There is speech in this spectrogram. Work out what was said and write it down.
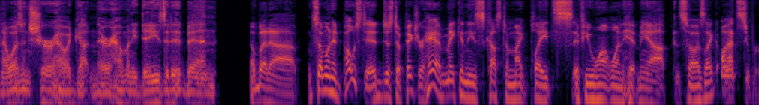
and I wasn't sure how I'd gotten there, how many days it had been. But uh, someone had posted just a picture. Hey, I'm making these custom mic plates. If you want one, hit me up. And so I was like, oh, that's super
